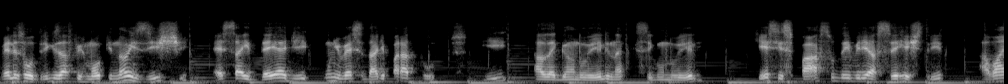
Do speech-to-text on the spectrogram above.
Vélez Rodrigues afirmou que não existe essa ideia de universidade para todos e alegando ele, né, segundo ele, que esse espaço deveria ser restrito a uma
